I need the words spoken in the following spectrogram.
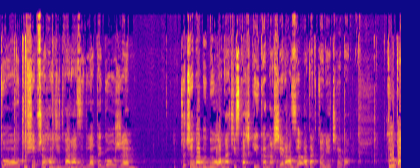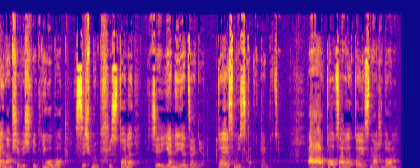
to tu się przechodzi dwa razy, dlatego że to trzeba by było naciskać kilkanaście razy, a tak to nie trzeba. Tutaj nam się wyświetliło, bo jesteśmy przy stole, gdzie jemy jedzenie. To jest miska, jakby. A to całe to jest nasz dom.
